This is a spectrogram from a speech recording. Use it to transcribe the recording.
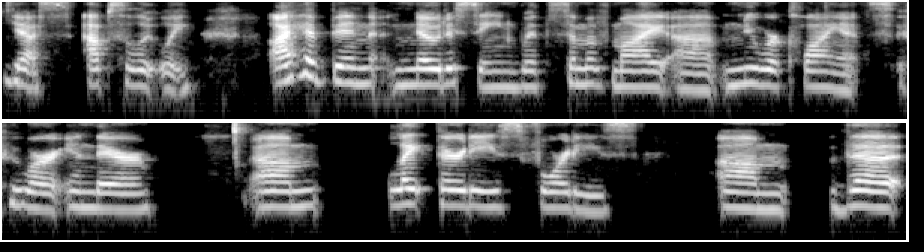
Yes, absolutely. I have been noticing with some of my uh, newer clients who are in their um, late 30s, 40s, um, the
